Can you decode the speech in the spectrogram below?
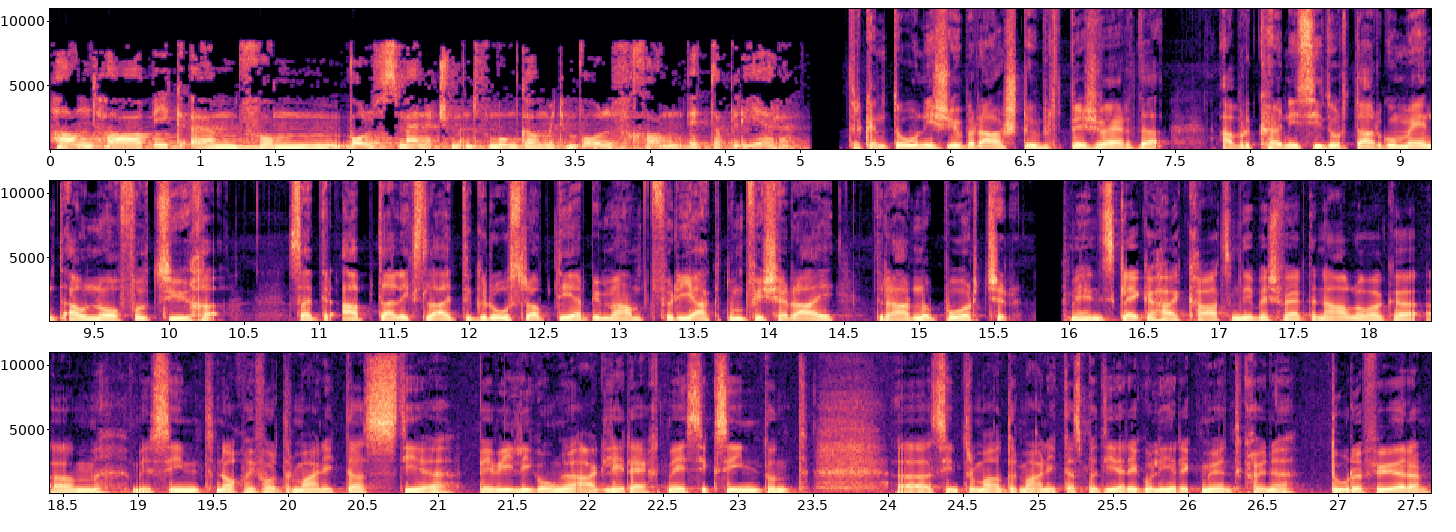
Handhabung ähm, vom Wolfsmanagement, vom Umgang mit dem Wolf kann etablieren. Der Kanton ist überrascht über die Beschwerden, aber können sie durch das Argument auch nachvollziehen, sagt der Abteilungsleiter Grossraubtier beim Amt für Jagd und Fischerei, der Arno Porcher. Wir haben die Gelegenheit gehabt, um die Beschwerden anzuschauen. Ähm, wir sind nach wie vor der Meinung, dass die Bewilligungen eigentlich rechtmäßig sind und äh, sind darum auch der Meinung, dass wir die Regulierung müssen können durchführen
